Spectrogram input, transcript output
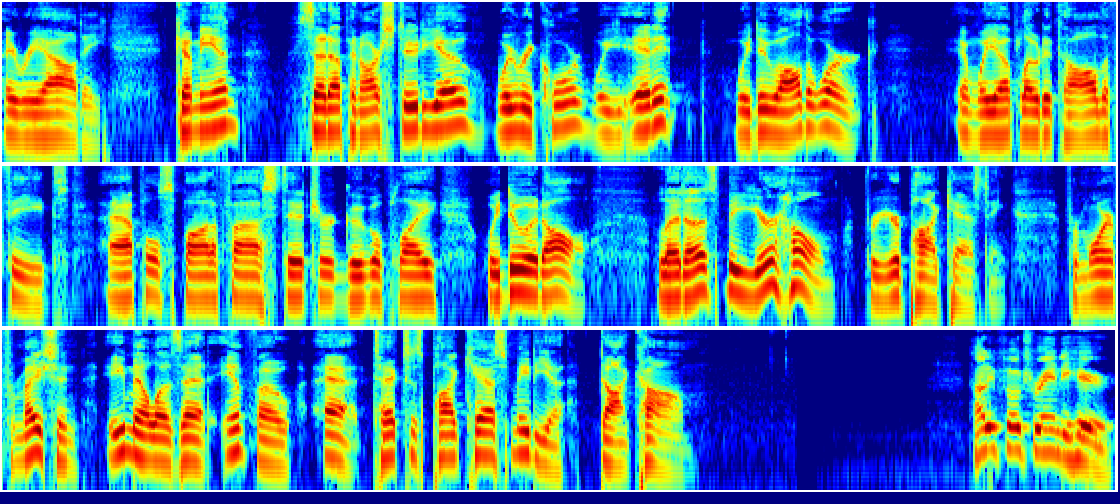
a reality. Come in, set up in our studio, we record, we edit, we do all the work, and we upload it to all the feeds. Apple, Spotify, Stitcher, Google Play, we do it all. Let us be your home for your podcasting. For more information, email us at info at texaspodcastmedia.com. Howdy, folks. Randy here.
